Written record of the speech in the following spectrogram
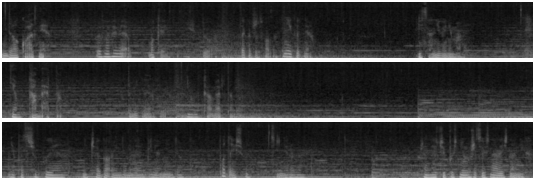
Dokładnie. Porozmawiamy. Okej, już było. Zakończę rozmowę. Miłego dnia. Nic na niego nie mam. Nie mam kamer tam. To mnie denerwuje. Nie mam kamer tam. Nie potrzebuję niczego ani do mebli, ani do... Podejdźmy. Co nie robią. Prędzej czy później muszę coś znaleźć na nich.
